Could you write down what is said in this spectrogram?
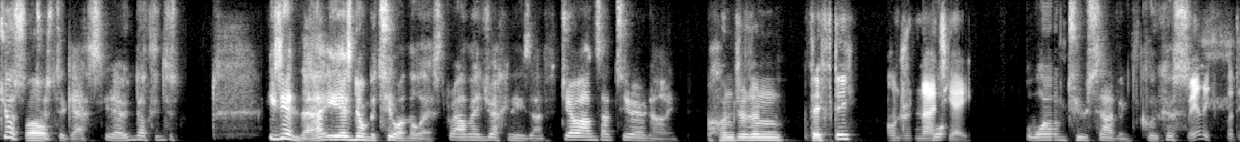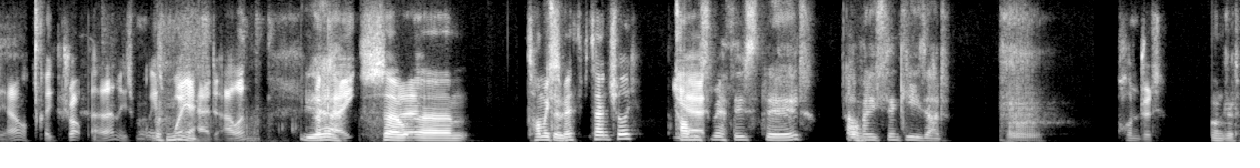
Just Well- just a guess. You know, nothing. Just he's in there. He is number two on the list. But how many do you reckon he's had? Joe Allen's had two oh nine. 150? 198. One two Lucas. Clucas. Really? Bloody hell. Big drop there. Then he's, he's way ahead, Allen. Yeah. Okay. So, Uh, um, Tommy so- Smith potentially? Tommy yeah. Smith is third. How Oh. many do you think he's had? 100. 100.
